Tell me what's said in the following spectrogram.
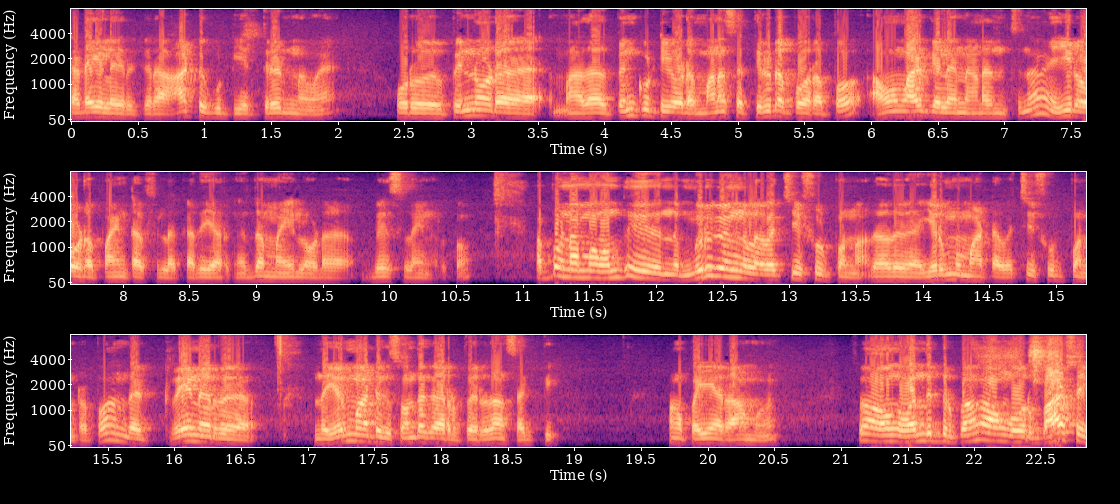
கடையில இருக்கிற ஆட்டுக்குட்டியை திருடினவன் ஒரு பெண்ணோட அதாவது பெண்குட்டியோட மனசை திருட போறப்போ அவன் வாழ்க்கையில என்ன நடந்துச்சுன்னா ஹீரோவோட பாயிண்ட் ஆஃப் வியூல கதையா இருக்கும். இதுதான் மயிலோட பேஸ் லைன் இருக்கும். அப்போ நம்ம வந்து இந்த மிருகங்களை வச்சு ஷூட் பண்ணோம். அதாவது எருமை மாட்டை வச்சு ஷூட் பண்ணுறப்போ அந்த ட்ரெயினர் அந்த எருமாட்டுக்கு சொந்தக்காரர் பேர் தான் சக்தி. அவங்க பையன் ராமு. ஸோ அவங்க வந்துட்டு இருப்பாங்க அவங்க ஒரு பாஷை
